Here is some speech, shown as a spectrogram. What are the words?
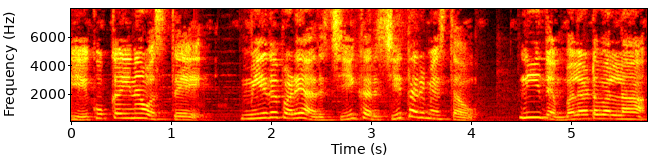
ఏ కుక్క అయినా వస్తే మీద పడి అరిచి కరిచి తరిమేస్తావు. నీ దెబ్బలాట వల్ల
